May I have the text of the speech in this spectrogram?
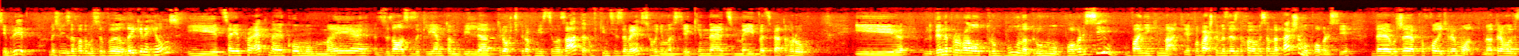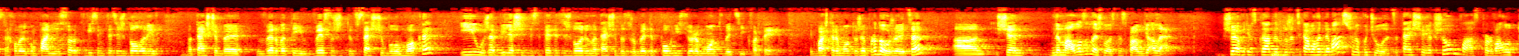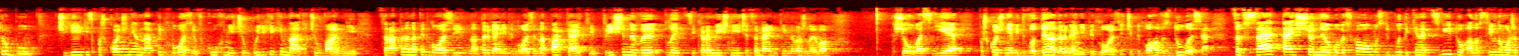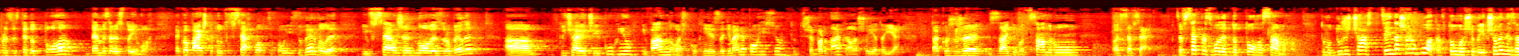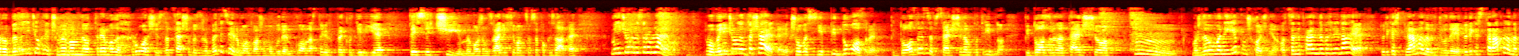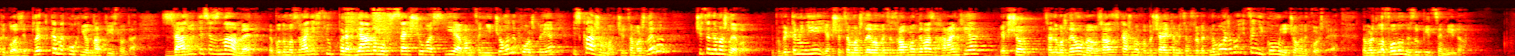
Всім привіт! Ми сьогодні знаходимося в Lake in Hills, і це є проект, на якому ми зв'язалися з клієнтом біля 3-4 місяців назад в кінці зими. Сьогодні у нас є кінець Мей 25-го року. І в людини прорвало трубу на другому поверсі в ванній кімнаті. Як ви бачите, ми зараз знаходимося на першому поверсі, де вже проходить ремонт. Ми отримали від страхової компанії 48 тисяч доларів на те, щоб вирвати і висушити все, що було мокре, і вже біля 60 тисяч доларів на те, щоб зробити повністю ремонт в цій квартирі. Як бачите, ремонт вже продовжується. А, ще немало залишилось насправді, але що я хотів сказати дуже цікавого для вас, що ви почули, це те, що якщо у вас прорвало трубу, чи є якісь пошкодження на підлозі в кухні, чи в будь-якій кімнаті, чи в ванні, царапини на підлозі, на дерев'яній підлозі, на паркеті, тріщини в плитці, керамічній чи цементній, неважливо. Якщо у вас є пошкодження від води на дерев'яній підлозі, чи підлога вздулася, це все те, що не обов'язково мусить бути кінець світу, але все рівно може призвести до того, де ми зараз стоїмо. Як ви бачите, тут все хлопці повністю вирвали і все вже нове зробили. А, включаючи і кухню, і ванну. Ось кухня є ззаді мене повністю. Тут ще бардак, але що є, то є. Також вже ззаді от санрум. Ось це все. Це все призводить до того самого. Тому дуже часто це і наша робота в тому, щоб якщо ми не заробили нічого, якщо ми вам не отримали гроші за те, щоб зробити цей ремонт в вашому будинку, а в нас таких прикладів є тисячі. Ми можемо з радістю вам це все показати. Ми нічого не заробляємо. Тому ви нічого не втрачаєте. Якщо у вас є підозри, підозри це все, що нам потрібно. Підозри на те, що хм, можливо, в мене є пошкодження. Оце неправильно виглядає. Тут якась пляма від води, тут якась тарапина на підлозі, плитка на кухні одна тріснута. Зв'язуйтеся з нами. Ми будемо з радістю переглянемо все, що у вас є. Вам це нічого не коштує, і скажемо, чи це можливо. Чи це неможливо? І повірте мені, якщо це можливо, ми це зробимо для вас. Гарантія. Якщо це неможливо, ми вам зразу скажемо, вибачайте, ми цього зробити не можемо, і це нікому нічого не коштує. Номер телефону внизу під цим відео.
